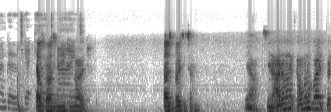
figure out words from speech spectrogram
I'm going to get Elf killed Ross, You need to tonight. vote. Oh, it's voting time. Yeah. So, you know, I don't want to. I want to vote, but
